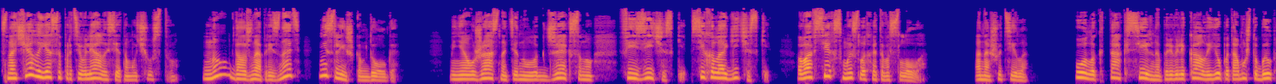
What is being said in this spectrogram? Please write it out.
Сначала я сопротивлялась этому чувству, но, должна признать, не слишком долго. Меня ужасно тянуло к Джексону физически, психологически, во всех смыслах этого слова. Она шутила. Полок так сильно привлекал ее, потому что был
